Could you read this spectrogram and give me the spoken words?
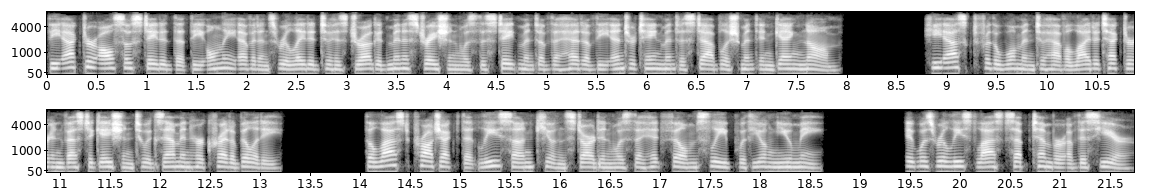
The actor also stated that the only evidence related to his drug administration was the statement of the head of the entertainment establishment in Gangnam. He asked for the woman to have a lie detector investigation to examine her credibility. The last project that Lee Sun-kyun starred in was the hit film Sleep with Jung Yu Mi. It was released last September of this year.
